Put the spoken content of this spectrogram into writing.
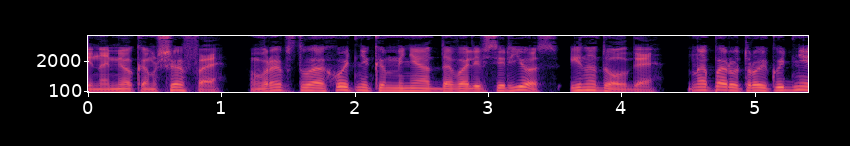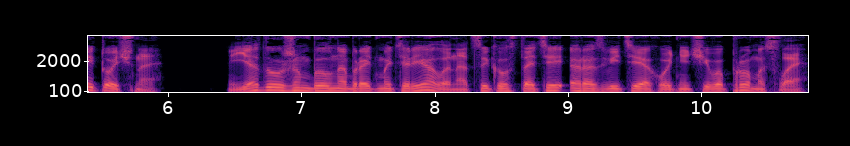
и намекам шефа, в рабство охотникам меня отдавали всерьез и надолго, на пару-тройку дней точно. Я должен был набрать материала на цикл статей о развитии охотничьего промысла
